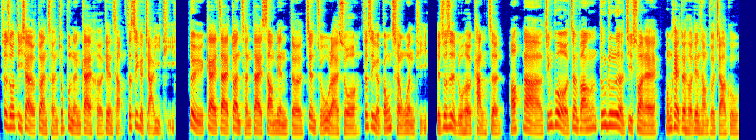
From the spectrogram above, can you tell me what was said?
所以说地下有断层就不能盖核电厂，这是一个假议题。对于盖在断层带上面的建筑物来说，这是一个工程问题，也就是如何抗震。好，那经过正方嘟嘟嘟的计算呢，我们可以对核电厂做加固。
